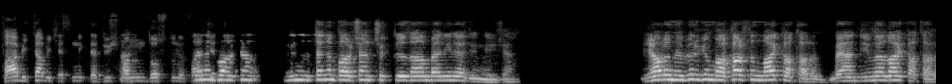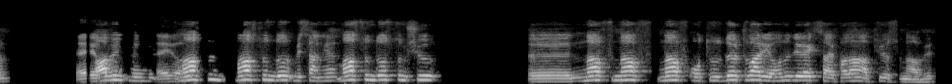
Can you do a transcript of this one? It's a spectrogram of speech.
Tabii tabii kesinlikle düşmanın dostunu fark Senin et. parçan, senin parçan çıktığı zaman ben yine dinleyeceğim. Yarın öbür gün bakarsın like atarım. Beğendiğime like atarım. Eyvallah. Abi e, Eyvallah. Mahsun, Mahsun do- bir saniye. Mahsun dostum şu e, NAF NAF NAF 34 var ya onu direkt sayfadan atıyorsun abi.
